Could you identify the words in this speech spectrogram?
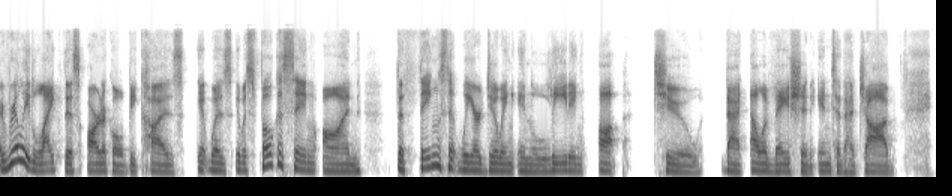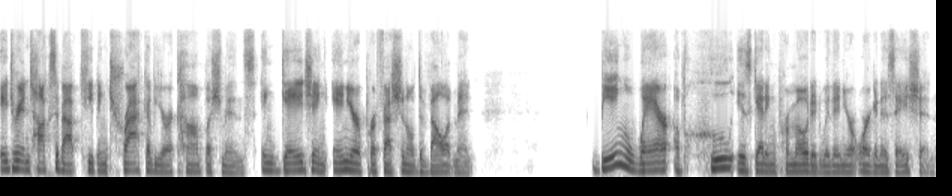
I really like this article because it was it was focusing on the things that we are doing in leading up to that elevation into that job. Adrian talks about keeping track of your accomplishments, engaging in your professional development, being aware of who is getting promoted within your organization,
